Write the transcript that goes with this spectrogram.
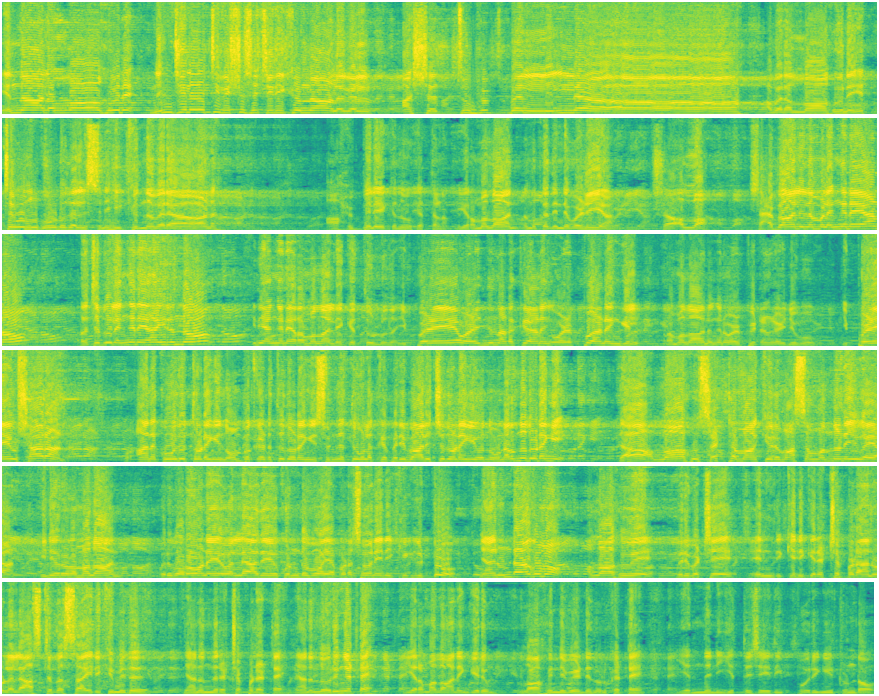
എന്നാൽ അള്ളാഹുവിനെ നെഞ്ചിലേറ്റ് വിശ്വസിച്ചിരിക്കുന്ന ആളുകൾ. അവർ ഏറ്റവും കൂടുതൽ സ്നേഹിക്കുന്നവരാണ്. ആ ഹുബിലേക്ക് നമുക്ക് എത്തണം ഈ റമദാൻ നമുക്കതിന്റെ വഴിയാണ്. ഷാ അള്ളാഹ്. ഷാബാനിൽ നമ്മൾ എങ്ങനെയാണോ റജബിൽ എങ്ങനെയായിരുന്നോ? ഇനി അങ്ങനെ റമദാനിലേക്ക് എത്തുള്ളൂ. ഇപ്പോഴേ ഒഴിഞ്ഞു നടക്കുകയാണെങ്കിൽ ഉഴപ്പാണെങ്കിൽ റമദാൻ ഇങ്ങനെ ഉഴപ്പിട്ടാണ് കഴിഞ്ഞു പോകും. ഇപ്പോഴേ ഉഷാറാണ്. ഖുർആനൊക്കെ ഓതി തുടങ്ങി നോമ്പൊക്കെ എടുത്തു തുടങ്ങി സുന്നത്തുകളൊക്കെ പരിപാലിച്ചു തുടങ്ങി ഒന്ന് ഉണർന്നു തുടങ്ങി. ദാ അള്ളാഹു ശ്രേഷ്ഠമാക്കിയ ഒരു മാസം വന്നണയുകയാണ്. ഇനി ഒരു റമദാൻ ഒരു കൊറോണയോ അല്ലാതെയോ കൊണ്ടുപോയ പടച്ചോനെ എനിക്ക് കിട്ടുമോ ഞാൻ ഉണ്ടാകുമോ? അള്ളാഹുവേ ഒരുപക്ഷെ എനിക്ക് എനിക്ക് രക്ഷപ്പെടാനുള്ള ലാസ്റ്റ് ബസ്സായിരിക്കും ഇത്. ഞാനൊന്ന് രക്ഷപ്പെടട്ടെ ഞാനൊന്ന് ഒരുങ്ങട്ടെ. ഈ റമദാനെങ്കിലും അള്ളാഹുവിന് വേണ്ടി നിൽക്കട്ടെ. എന്ന് നീയത്ത് ചെയ്ത് ഇപ്പൊ ഒരുങ്ങിയിട്ടുണ്ടോ?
